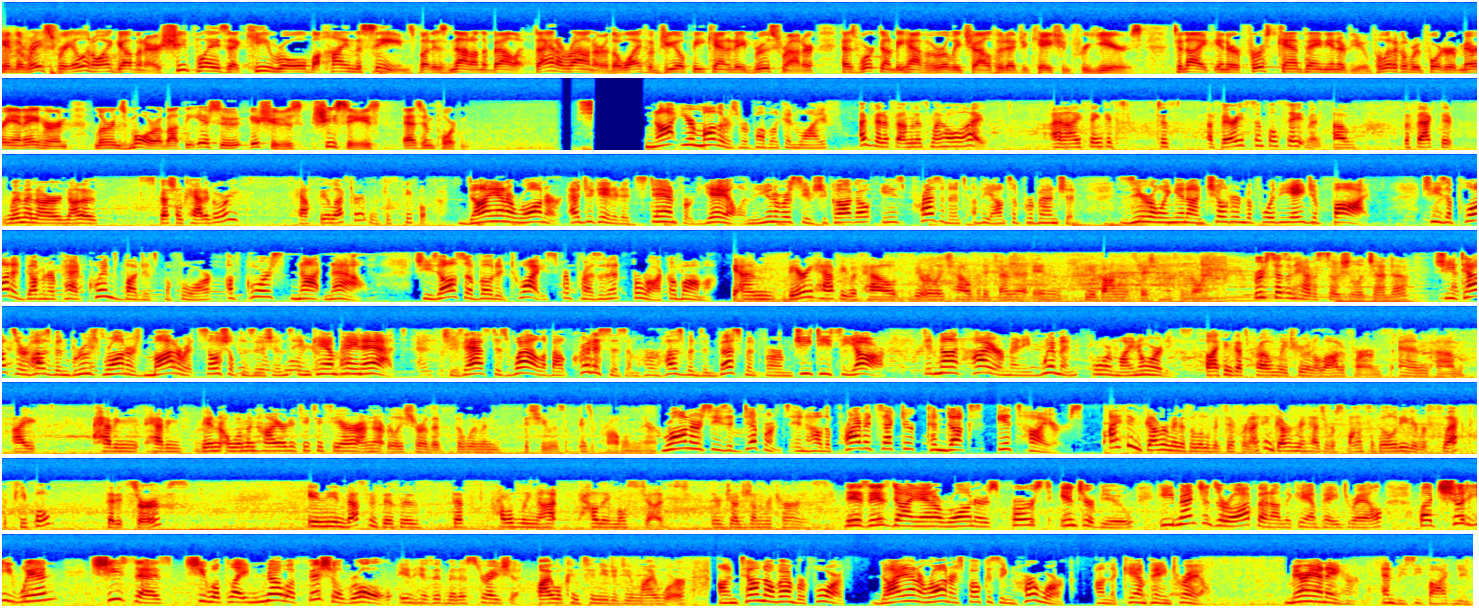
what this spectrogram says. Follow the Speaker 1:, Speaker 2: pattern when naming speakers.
Speaker 1: In the race for Illinois governor, she plays a key role behind the scenes, but is not on the ballot. Diana Rauner, the wife of GOP candidate Bruce Rauner, has worked on behalf of early childhood education for years. Tonight, in her first campaign interview, political reporter Mary Ann Ahern learns more about the issue, issues she sees as important.
Speaker 2: Not your mother's Republican wife.
Speaker 3: I've been a feminist my whole life, and I think it's just a very simple statement of the fact that women are not a special category. Half the electorate, we're just people.
Speaker 2: Diana Rauner, educated at Stanford, Yale, and the University of Chicago, is president of the Ounce of Prevention, zeroing in on children before the age of five. She's applauded Governor Pat Quinn's budgets before, of course, not now. She's also voted twice for President Barack Obama.
Speaker 3: I'm very happy with how the early childhood agenda in the Obama administration has been going.
Speaker 4: Bruce doesn't have a social agenda.
Speaker 2: She touts her husband Bruce Rauner's moderate social positions in campaign ads. She's asked as well about criticism her husband's investment firm, GTCR, did not hire many women or minorities.
Speaker 3: Well, I think that's probably true in a lot of firms, and um, I having having been a woman hired at GTCR, I'm not really sure that the women issue is a, is a problem there.
Speaker 2: Rauner sees a difference in how the private sector conducts its hires.
Speaker 3: I think government is a little bit different. I think government has a responsibility to reflect the people that it serves. In the investment business, that's probably not how they're most judged. They're judged on returns.
Speaker 2: This is Diana Rauner's first interview. He mentions her often on the campaign trail, but should he win, she says she will play no official role in his administration.
Speaker 3: I will continue to do my work.
Speaker 2: Until November 4th, Diana Rauner's focusing her work on the campaign trail. Mary Ann Ahern, NBC5 News.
